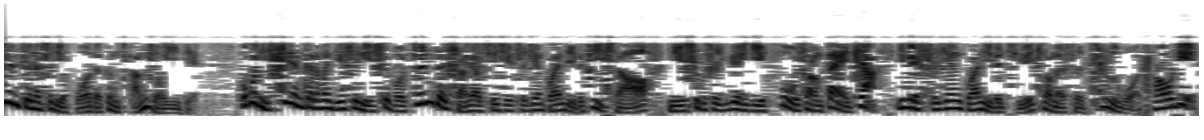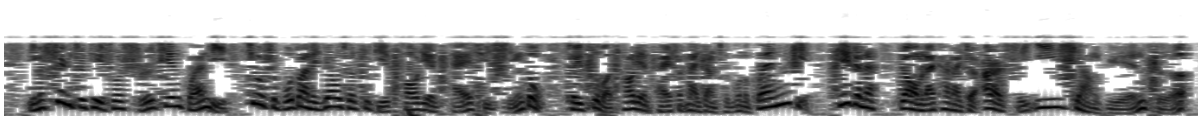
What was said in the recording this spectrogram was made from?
甚至呢使你活得更长久一点。不过你现在的问题是你是否真的想要学习时间管理的技巧？你是不是愿意付上代价？因为时间管理的诀窍呢是自我操练。你们甚至可以说，时间管理就是不断的要求自己操练、采取行动。所以，自我操练才是迈向成功的关键。接着呢，让我们来看看这二十一项原则。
